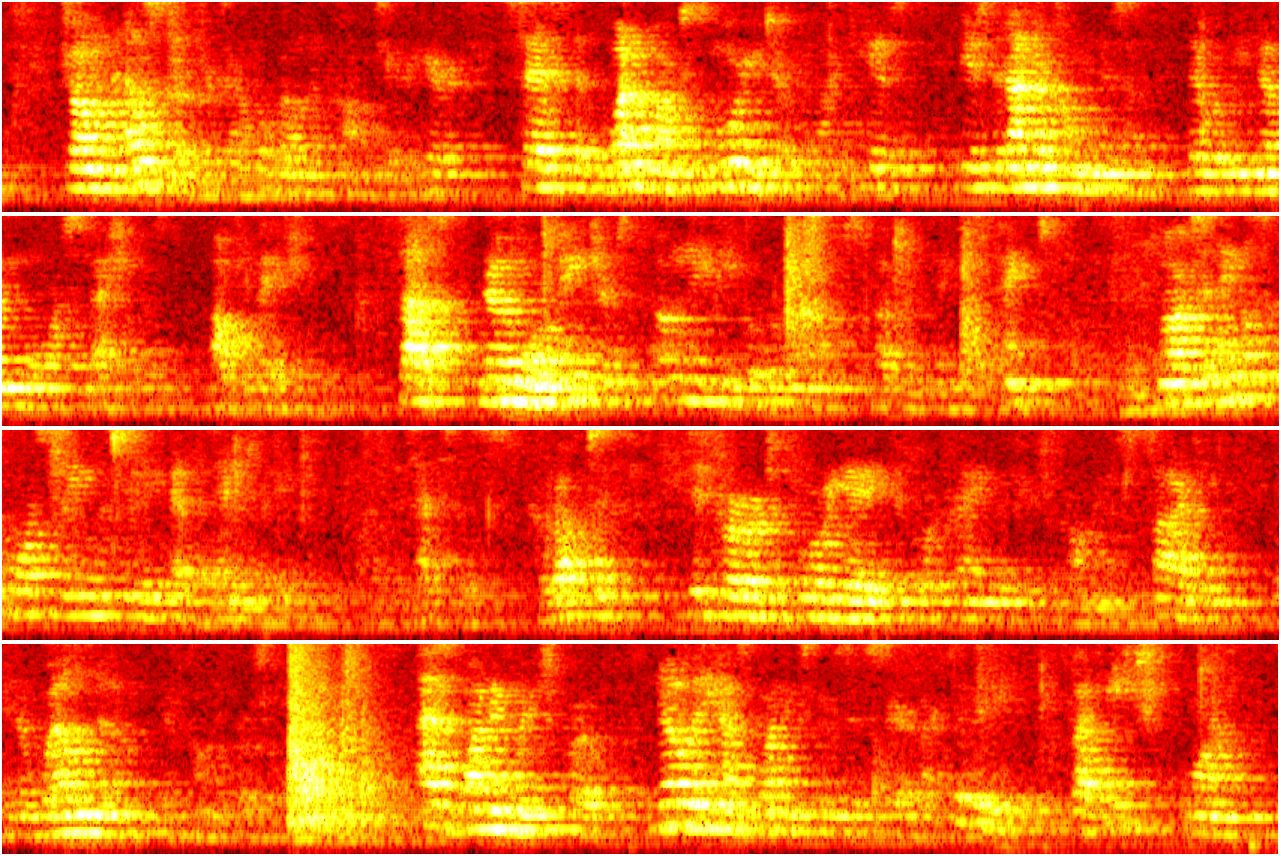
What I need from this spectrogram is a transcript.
Jon Elster, for example, well-known commentator here, says that one of Marx's more utopian ideas is that under communism there will be no more specialist occupations. Thus, no more painters, only people who pronounce other things paint. Marx and Engels, of course, famously, evidently, as the text is corrupted, defer to Fourier in portraying the future communist society in a well-known, if controversial passage, as one in which, quote, nobody has one exclusive sphere of activity, but each one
